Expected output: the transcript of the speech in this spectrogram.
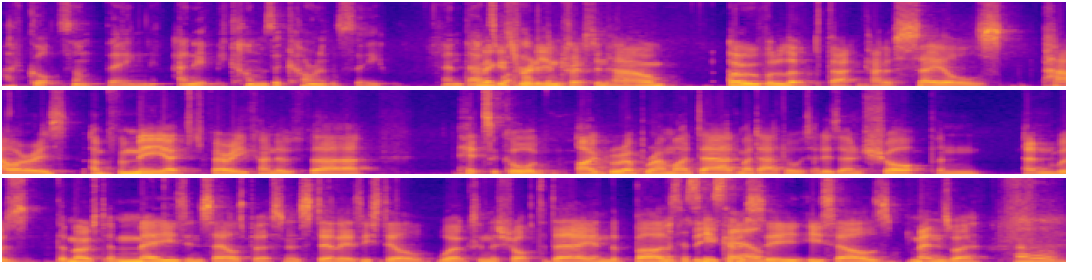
i've got something and it becomes a currency. And i think it's really interesting how overlooked that kind of sales power is. Um, for me it's very kind of uh, hits a chord i grew up around my dad my dad always had his own shop and and was the most amazing salesperson and still is. He still works in the shop today. And the buzz that you kind of see, he sells menswear. Oh.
